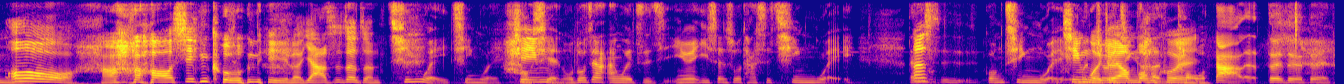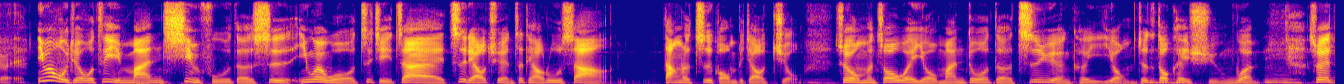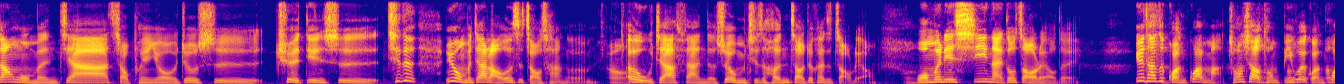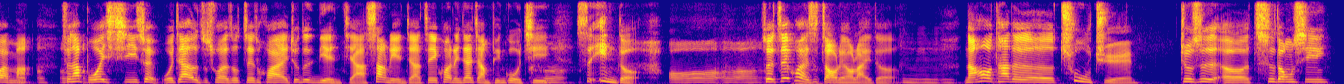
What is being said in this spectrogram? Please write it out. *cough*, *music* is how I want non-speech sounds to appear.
哦，好辛苦你了，雅思这种轻微轻微，好险，我都这样安慰自己，因为医生说他是轻微，但是光轻微，轻微就要崩溃，头大了。对对对对，因为我觉得我自己蛮幸福的，是因为我自己在治疗犬这条路上。当了志工比较久，所以我们周围有蛮多的资源可以用，就是都可以询问。嗯，所以当我们家小朋友就是确定是，其实因为我们家老二是早产儿，二五加三的，所以我们其实很早就开始早疗，我们连吸奶都早疗的。因为他是管灌嘛，从小从鼻胃管灌嘛，所以他不会吸。所以我家儿子出来之后，这块就是脸颊上脸颊这一块，人家讲苹果肌是硬的哦哦，所以这块也是早疗来的。嗯嗯嗯。然后他的触觉就是呃吃东西。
